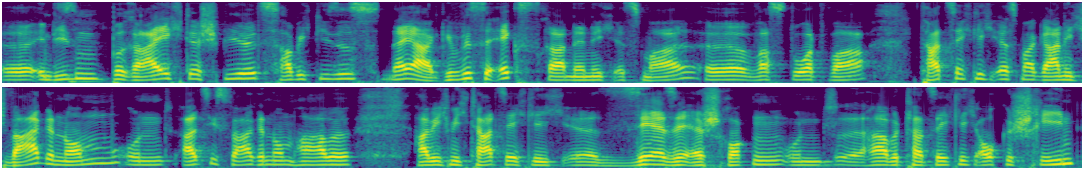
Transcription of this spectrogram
äh, in diesem Bereich des Spiels habe ich dieses, naja, gewisse Extra, nenne ich es mal, äh, was dort war, tatsächlich erstmal gar nicht wahrgenommen. Und als ich es wahrgenommen habe, habe ich mich tatsächlich äh, sehr, sehr erschrocken und äh, habe tatsächlich auch geschrien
